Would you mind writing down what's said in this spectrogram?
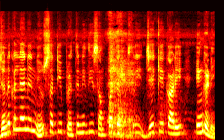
जनकल्याण न्यूजसाठी प्रतिनिधी संपादक श्री जे के काळे इंगणी.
